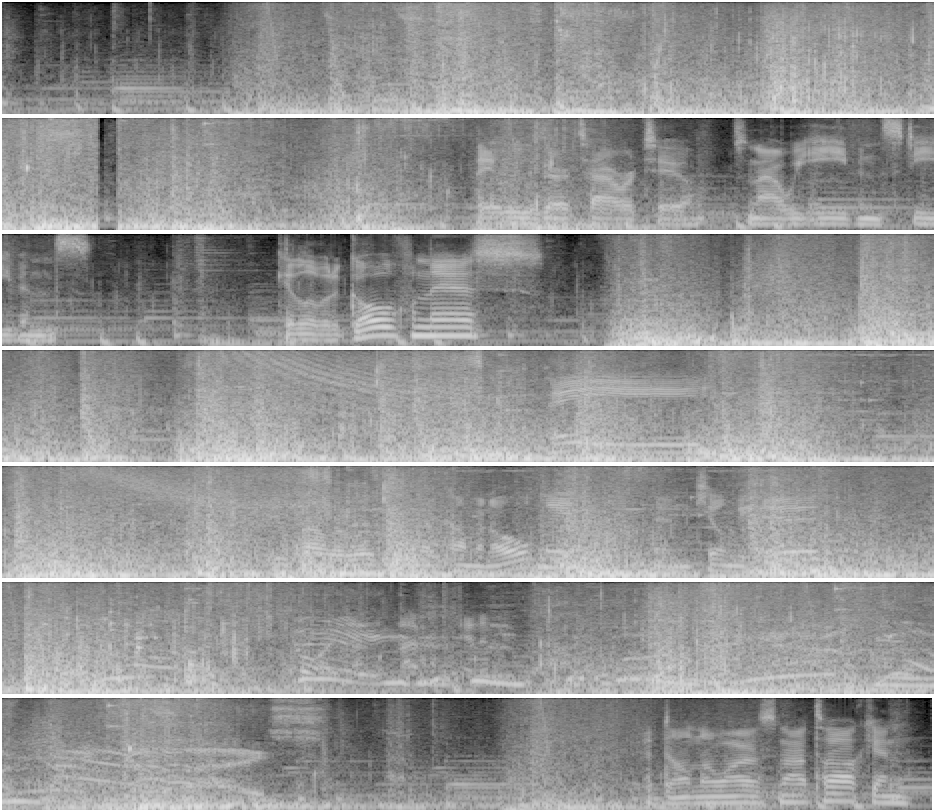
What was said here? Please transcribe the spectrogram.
Lose their tower too. So now we even Stevens. Get a little bit of gold from this. Hey! You probably was gonna come and ult me and kill me dead. I don't know why it's not talking.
